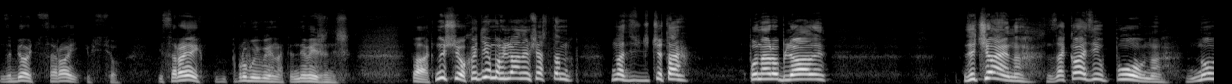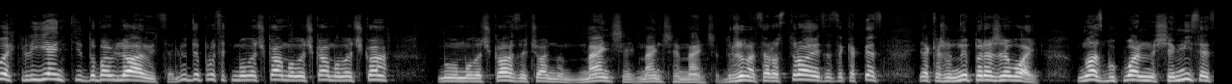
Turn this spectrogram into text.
забігають в сарай і все. І сарай їх попробуй вигнати, не виженеш. Так, ну що, ходімо глянемо, зараз там у нас дівчата понаробляли. Звичайно, заказів повно, нових клієнтів додаються. Люди просять молочка, молочка, молочка. Ну, молочка, звичайно, менше, менше, менше. Дружина це розстроюється, це капець. Я кажу, не переживай. У нас буквально ще місяць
